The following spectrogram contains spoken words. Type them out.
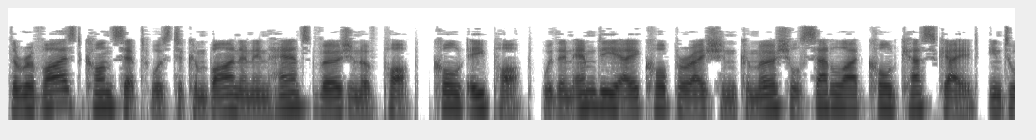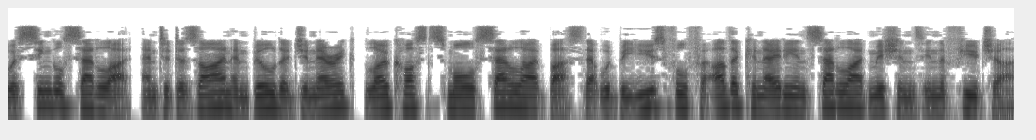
The revised concept was to combine an enhanced version of POP, called EPOP, with an MDA Corporation commercial satellite called Cascade, into a single satellite, and to design and build a generic, low-cost small satellite bus that would be useful for other Canadian satellite missions in the future.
